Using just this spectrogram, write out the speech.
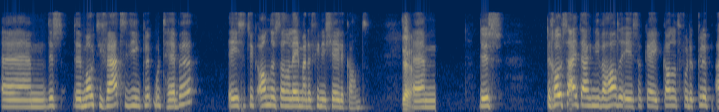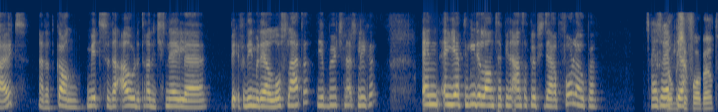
Um, dus de motivatie die een club moet hebben, is natuurlijk anders dan alleen maar de financiële kant. Ja. Um, dus de grootste uitdaging die we hadden is: oké, kan het voor de club uit? Nou, dat kan, mits ze de oude traditionele verdienmodellen loslaten die op merchandise liggen. En, en je hebt in ieder land heb je een aantal clubs die daarop voorlopen. En zo Noem eens een voorbeeld.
